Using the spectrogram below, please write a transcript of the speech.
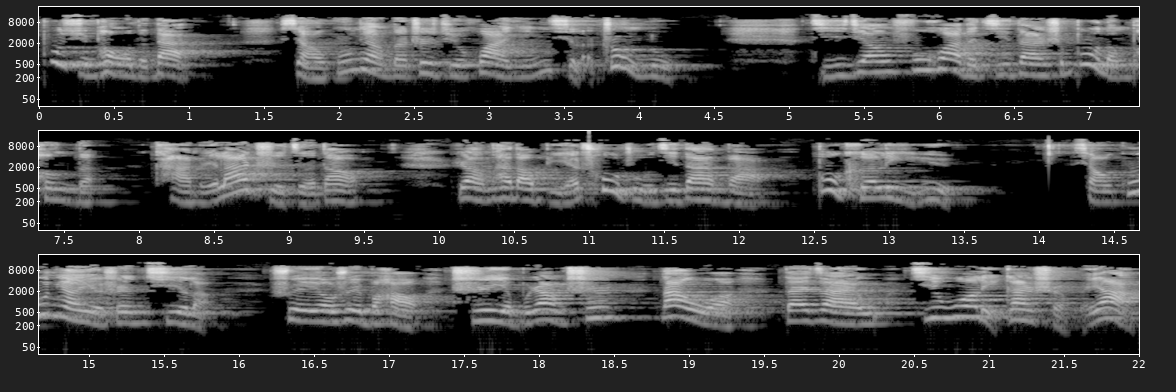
不许碰我的蛋！小姑娘的这句话引起了众怒。即将孵化的鸡蛋是不能碰的，卡梅拉指责道。让他到别处煮鸡蛋吧，不可理喻。小姑娘也生气了，睡又睡不好，吃也不让吃，那我待在鸡窝里干什么呀？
